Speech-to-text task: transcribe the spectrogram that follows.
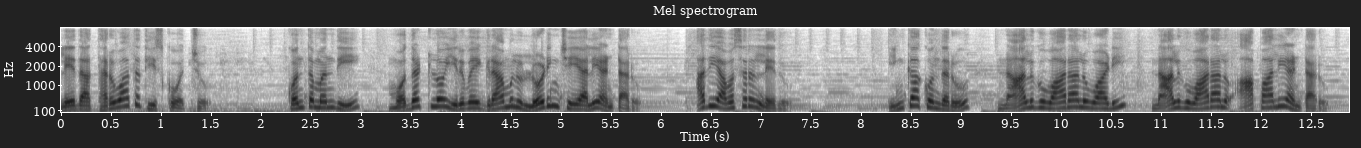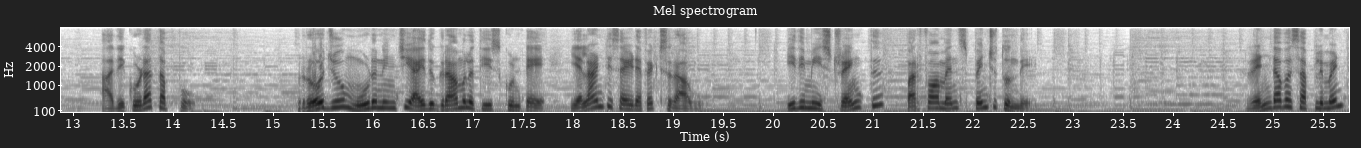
లేదా తరువాత తీసుకోవచ్చు. కొంతమంది మొదట్లో ఇరవై గ్రాములు లోడింగ్ చేయాలి అంటారు. అది అవసరం లేదు. ఇంకా కొందరు నాలుగు వారాలు వాడి నాలుగు వారాలు ఆపాలి అంటారు. అది కూడా తప్పు. రోజు మూడు నుంచి ఐదు గ్రాములు తీసుకుంటే ఎలాంటి సైడ్ ఎఫెక్ట్స్ రావు. ఇది మీ స్ట్రెంగ్త్ పర్ఫార్మెన్స్ పెంచుతుంది. రెండవ సప్లిమెంట్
